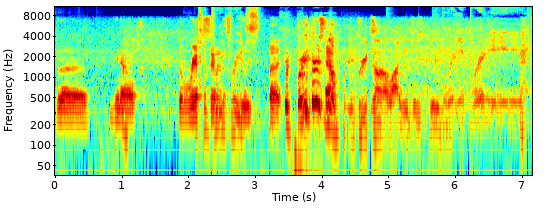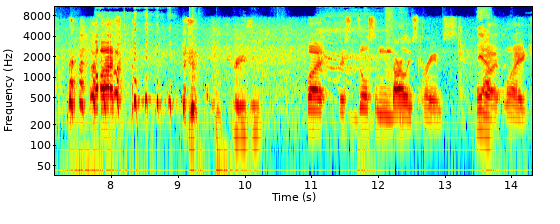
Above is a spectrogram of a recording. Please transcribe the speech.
the you know the riffs The and the Bree Breeze. but If Bree- there's no Bree Breeze on a live, we just breathing. Bree, bree. oh, Crazy. but there's still some gnarly screams. Yeah. But like,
